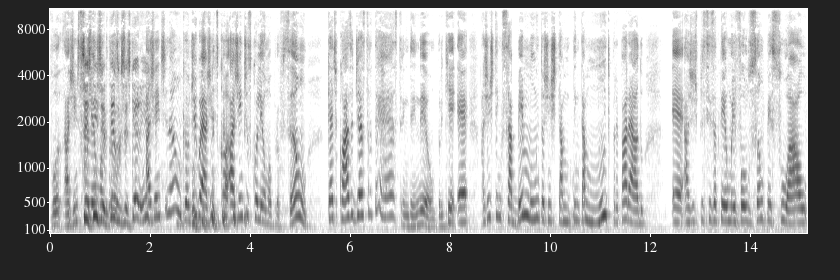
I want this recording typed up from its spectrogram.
vou- a gente Vocês têm certeza pro- que vocês querem isso? A gente, não, o que eu digo é, a gente, a gente escolheu uma profissão que é de quase de extraterrestre, entendeu? Porque é, a gente tem que saber muito, a gente tá, tem que estar muito preparado. É, a gente precisa ter uma evolução pessoal,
